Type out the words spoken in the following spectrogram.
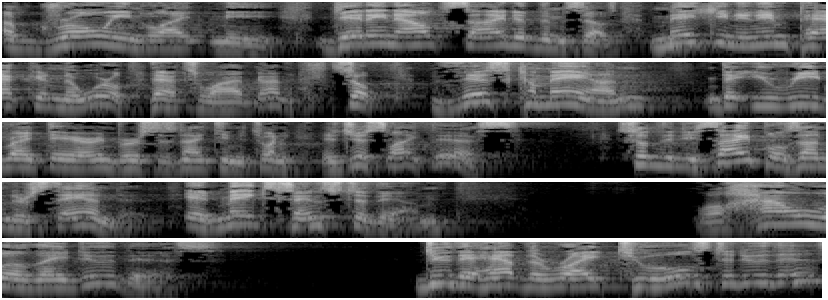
of growing like me, getting outside of themselves, making an impact in the world. That's why I've got it. So this command that you read right there in verses 19 to 20 is just like this. So the disciples understand it. It makes sense to them. Well, how will they do this? Do they have the right tools to do this?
